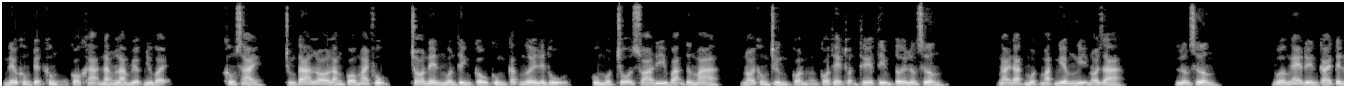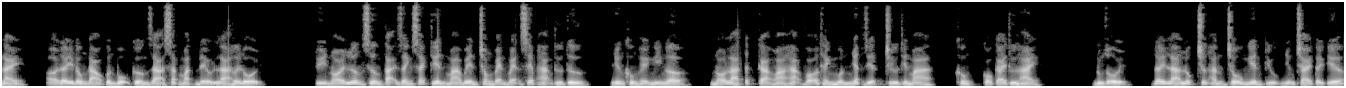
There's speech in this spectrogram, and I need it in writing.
nếu không tuyệt không có khả năng làm việc như vậy. Không sai, chúng ta lo lắng có mai phục, cho nên muốn thỉnh cầu cùng các ngươi liên thủ, cùng một chỗ xóa đi vạn tương ma, nói không chừng còn có thể thuận thế tìm tới lương sương ngài đặt một mặt nghiêm nghị nói ra. Lương sương, vừa nghe đến cái tên này, ở đây đông đảo quân bộ cường giả sắc mặt đều là hơi đổi. Tuy nói lương sương tại danh sách thiên ma bên trong vẹn vẹn xếp hạng thứ tư, nhưng không hề nghi ngờ, nó là tất cả hoa hạ võ thành muốn nhất diệt trừ thiên ma, không có cái thứ hai. Đúng rồi, đây là lúc trước hắn chỗ nghiên cứu những trái cây kia,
